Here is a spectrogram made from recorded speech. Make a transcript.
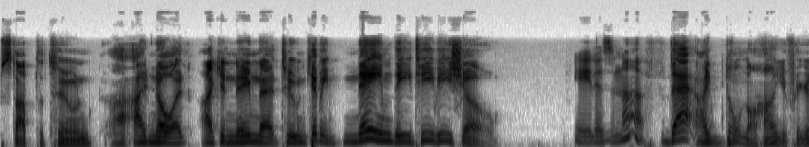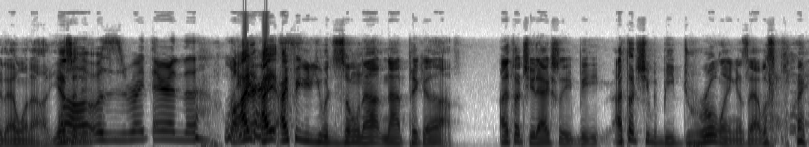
Stop the tune. I, I know it. I can name that tune. Kimmy, name the TV show. Eight is enough. That I don't know how you figured that one out. Yes, well, it- it was right there in the. Well, I, I. I figured you would zone out and not pick it up. I thought you'd actually be. I thought she would be drooling as that was playing,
